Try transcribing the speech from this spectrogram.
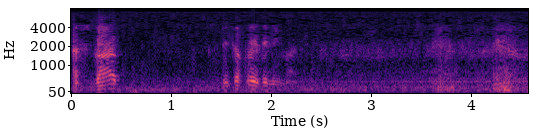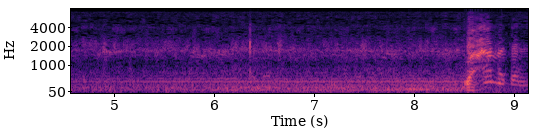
كأسباب لتقوية الإيمان. وعامة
